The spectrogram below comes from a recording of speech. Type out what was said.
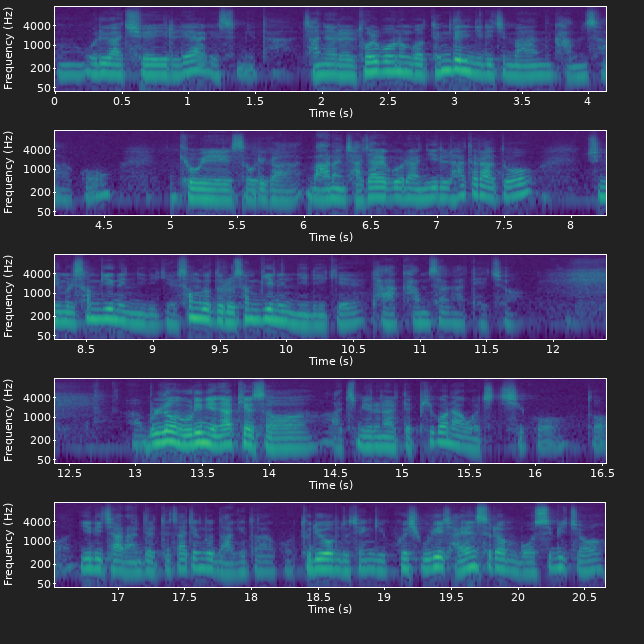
어, 우리가 죄의 일을 해야겠습니다. 자녀를 돌보는 것도 힘든 일이지만 감사하고 교회에서 우리가 많은 자잘고란 일을 하더라도 주님을 섬기는 일이기에 성도들을 섬기는 일이기에 다 감사가 되죠. 아, 물론 우리는 연약해서 아침에 일어날 때 피곤하고 지치고 또 일이 잘 안 될 때 짜증도 나기도 하고 두려움도 생기고 그것이 우리의 자연스러운 모습이죠.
